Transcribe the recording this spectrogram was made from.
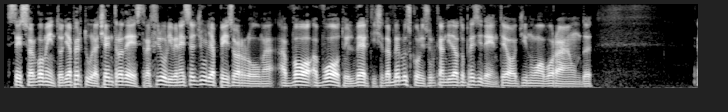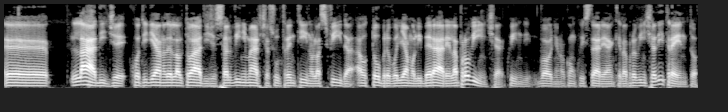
Stesso argomento di apertura, centrodestra, Friuli Venezia Giulia appeso a Roma, a, vo- a vuoto il vertice da Berlusconi sul candidato presidente, oggi nuovo round. Eh, L'Adige, quotidiano dell'Alto Adige, Salvini marcia sul Trentino, la sfida, a ottobre vogliamo liberare la provincia, quindi vogliono conquistare anche la provincia di Trento.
